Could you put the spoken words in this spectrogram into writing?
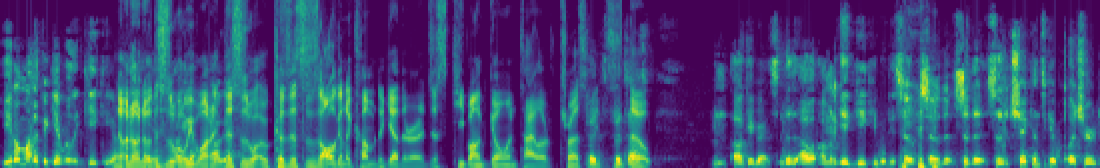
You don't mind if it get really geeky? No, no, no. This is what we wanted. Okay. This is what, because this is all going to come together. Just keep on going, Tyler. Trust me. This Fantastic. is dope. Okay, great. So I'm going to get geeky with you. So, so the, so the, so the chickens get butchered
